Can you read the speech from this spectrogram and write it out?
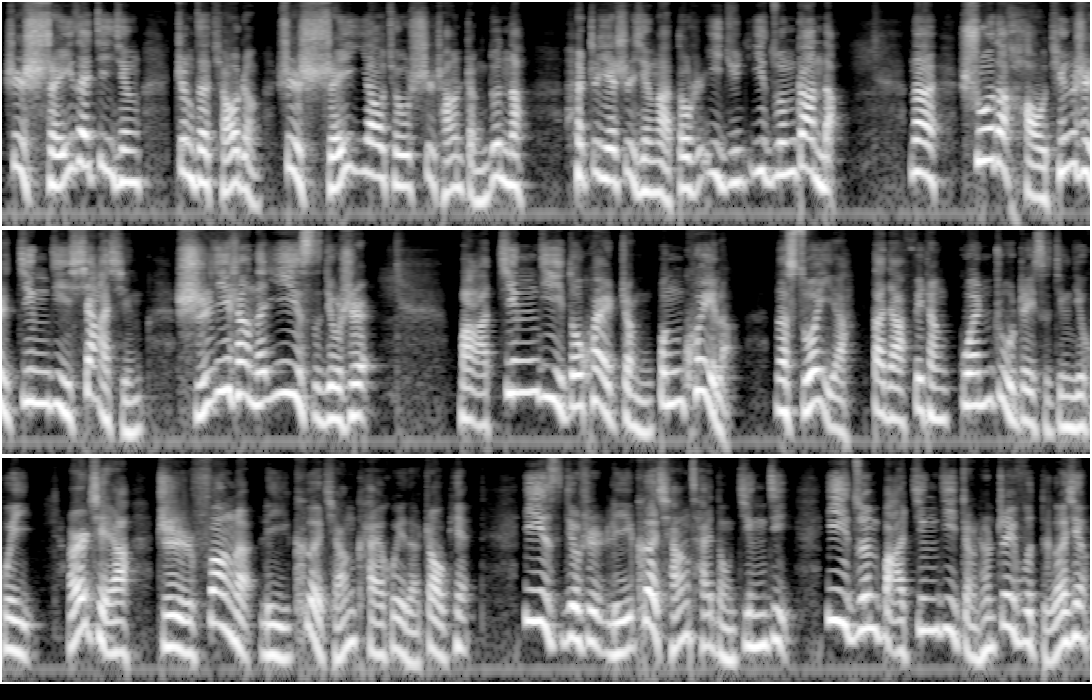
是谁在进行政策调整？是谁要求市场整顿呢？这些事情啊都是一军一尊干的。那说的好听是经济下行，实际上的意思就是把经济都快整崩溃了。那所以啊，大家非常关注这次经济会议，而且啊，只放了李克强开会的照片。意思就是李克强才懂经济，一尊把经济整成这副德行，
